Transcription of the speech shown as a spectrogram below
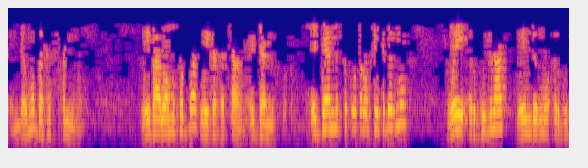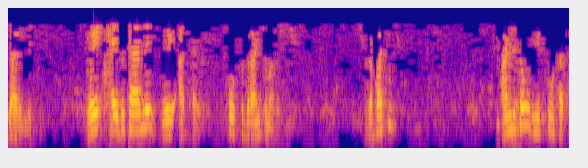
ወይም ደግሞ በ فسخ ም ይሆን ወይ ባሏ ሞቶባት ወይ ተፈታ ነው ዒዳ የምትቆጥረው። ዒዳ የምትቆጥረው ሴት ደግሞ ወይ እርጉዝ ናት ወይም ደግሞ እርጉዝ አይደለች፣ ወይ ሀይድ ታያለች ወይ አታይ። ሶስት branch ማለት ነው። ገባችሁ? አንድ ሰው ሚስቱን ፈታ።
